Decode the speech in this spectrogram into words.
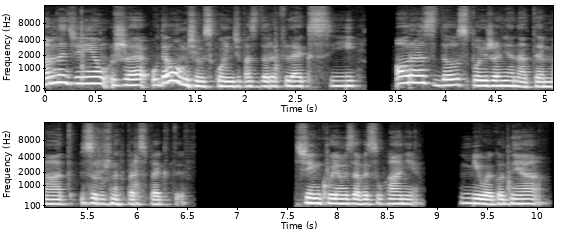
Mam nadzieję, że udało mi się skłonić Was do refleksji oraz do spojrzenia na temat z różnych perspektyw. Dziękuję za wysłuchanie. Miłego dnia.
